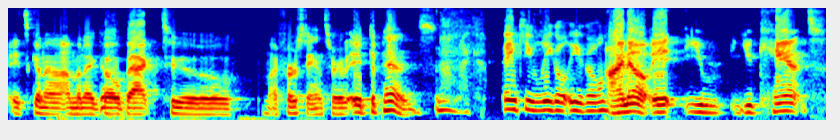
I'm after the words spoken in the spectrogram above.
It's gonna I'm gonna go back to my first answer. It depends. Oh my god! Thank you, Legal Eagle. I know it. You you can't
